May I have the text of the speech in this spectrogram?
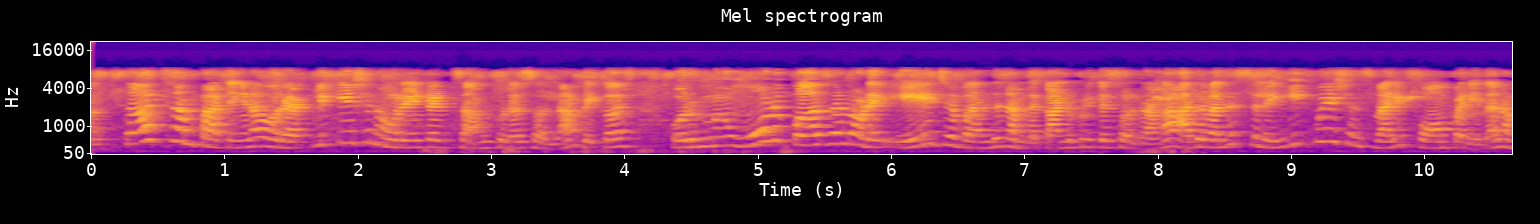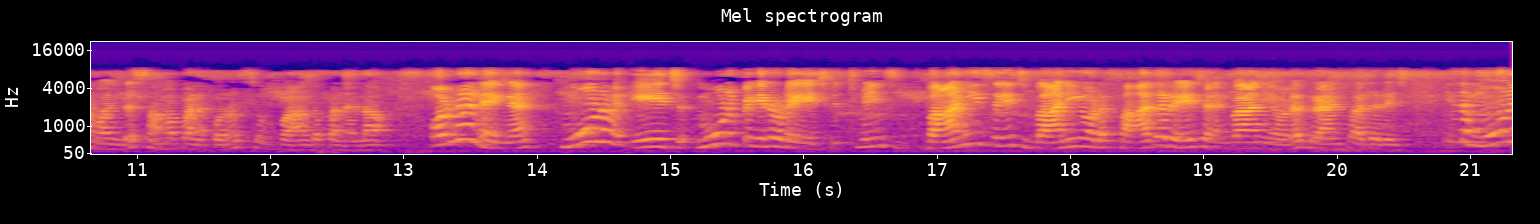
சம் தேர்ட் சம் பார்த்தீங்கன்னா ஒரு அப்ளிகேஷன் ஓரியன்ட் சம் கூட சொல்லலாம். பிகாஸ் ஒரு மூணு பர்சனோட ஏஜை வந்து நம்மளை கண்டுபிடிக்க சொல்றாங்க. அதை வந்து சில ஈக்குவேஷன்ஸ் மாதிரி ஃபார்ம் பண்ணி தான் நம்ம வந்து சம பண்ண போகிறோம் ஸோ வாங்க பண்ணலாம். ஒன்றும் இல்லைங்க. மூணு ஏஜ் மூணு பேரோட age which means Vani's age வாணியோட ஃபாதர் ஏஜ் அண்ட் வாணியோட கிராண்ட் ஃபாதர் ஏஜ் இந்த மூணு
